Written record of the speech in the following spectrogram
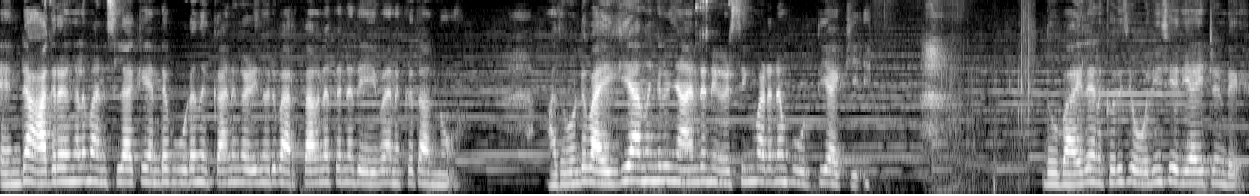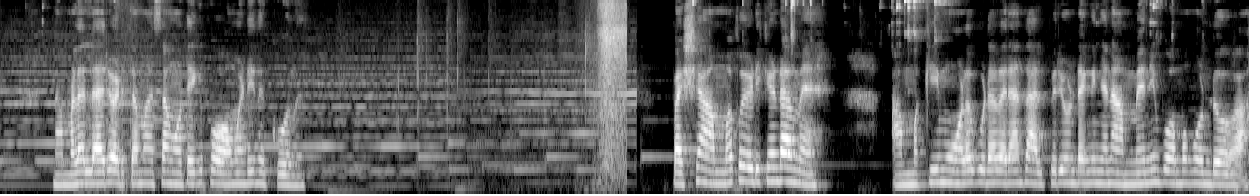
എന്റെ ആഗ്രഹങ്ങൾ മനസ്സിലാക്കി എന്റെ കൂടെ നിൽക്കാനും കഴിയുന്ന ഒരു ഭർത്താവിനെ തന്നെ ദൈവം എനിക്ക് തന്നു. അതുകൊണ്ട് വൈകിയാണെങ്കിലും ഞാൻ എന്റെ നേഴ്സിംഗ് പഠനം പൂർത്തിയാക്കി. ദുബായിൽ എനിക്കൊരു ജോലിയും ശരിയായിട്ടുണ്ട്. നമ്മളെല്ലാവരും അടുത്ത മാസം അങ്ങോട്ടേക്ക് പോകാൻ വേണ്ടി നിൽക്കുമെന്ന് പക്ഷെ അമ്മ പേടിക്കേണ്ട അമ്മേ. അമ്മയ്ക്ക് ഈ മോളെ കൂടെ വരാൻ താല്പര്യം ഉണ്ടെങ്കിൽ ഞാൻ അമ്മേനെയും പോകുമ്പോൾ കൊണ്ടുപോവാ.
